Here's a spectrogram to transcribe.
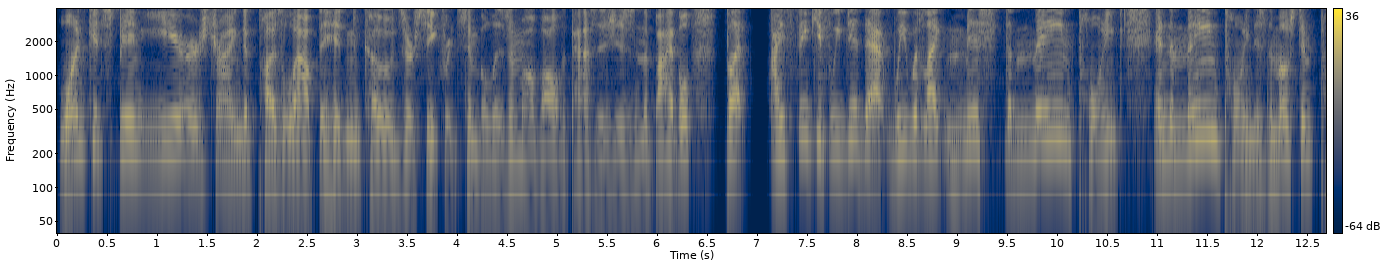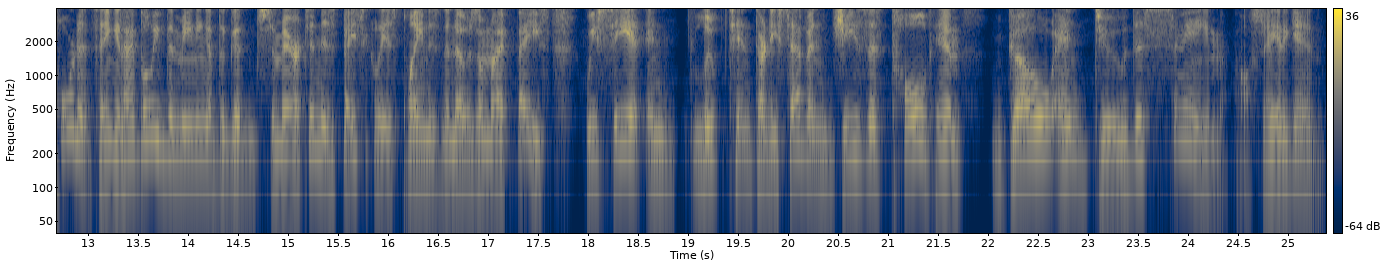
One could spend years trying to puzzle out the hidden codes or secret symbolism of all the passages in the Bible, but I think if we did that, we would like miss the main point, and the main point is the most important thing. And I believe the meaning of the Good Samaritan is basically as plain as the nose on my face. We see it in Luke 10:37. Jesus told him, "Go and do the same." I'll say it again.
